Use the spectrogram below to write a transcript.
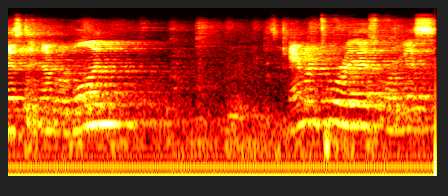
Contestant number one is Cameron Torres or Miss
